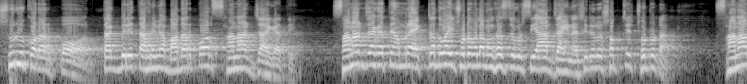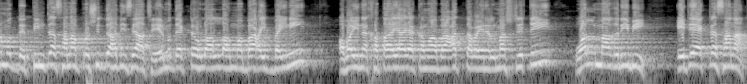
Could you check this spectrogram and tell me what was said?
শুরু করার পর, তাকবিরে তাহরিমা বাদার পর, সানার জায়গাতে। সানার জায়গাতে আমরা একটা দোয়াই ছোটবেলা মুখস্থ করছি, আর যাই না, সেটা হলো সবচেয়ে ছোটটা। সানার মধ্যে তিনটা সানা প্রসিদ্ধ হাদিসে আছে। এর মধ্যে একটা হলো, আল্লাহুম্মা বাঈদ বাইনি অবাইনা খাতায়া কামা বাআত্তা বাইনাল মাশরিকি ওয়াল মাগরিবি। এটা একটা সানা।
